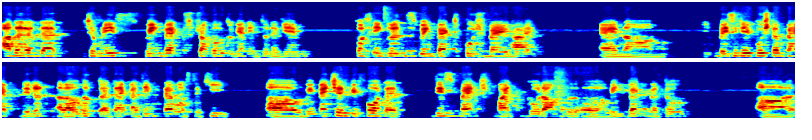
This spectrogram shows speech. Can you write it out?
Other than that, Germany's wingbacks struggled to get into the game because England's wingbacks pushed very high and um, basically pushed them back, didn't allow them to attack. I think that was the key. Uh, we mentioned before that this match might go down to a wingback battle, uh,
